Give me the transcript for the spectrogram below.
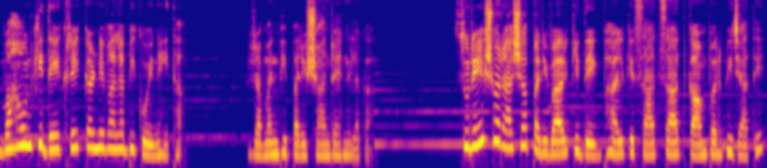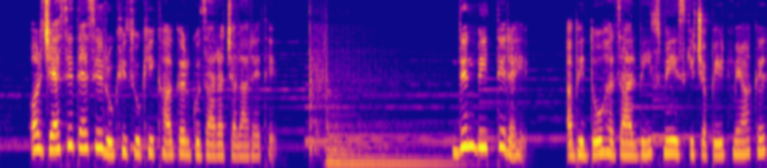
वहाँ उनकी देखरेख करने वाला भी कोई नहीं था। रमन भी परेशान रहने लगा। सुरेश और आशा परिवार की देखभाल के साथ साथ काम पर भी जाते और जैसे तैसे रूखी सूखी खाकर गुजारा चला रहे थे। दिन बीतते रहे। अभी 2020 में इसकी चपेट में आकर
